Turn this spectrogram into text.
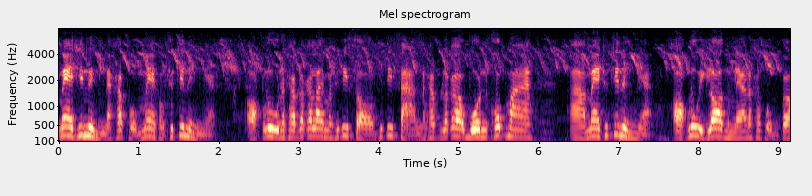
แม่ที่หนึ่งนะครับผมแม่ของชุดที่หนึ่งเนี่ยออกลูกนะครับ แล้วก็ไล่มาชุดที่สองชุดที่สามนะครับแล้วก็วนครบมาอ่าแม่ชุดที่หนึ่งเนี่ยออกลูกอีกรอบหนึ่งแล้วนะครับ ผมก็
